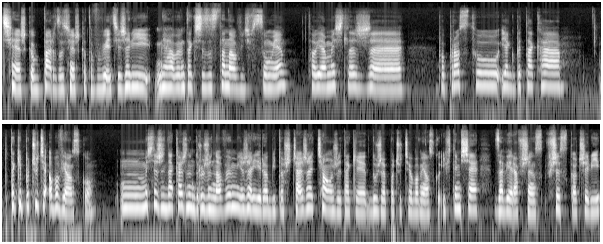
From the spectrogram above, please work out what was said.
Ciężko, bardzo ciężko to powiedzieć. Jeżeli miałabym tak się zastanowić w sumie, to ja myślę, że po prostu jakby taka, takie poczucie obowiązku. Mm, Myślę, że na każdym drużynowym, jeżeli robi to szczerze, ciąży takie duże poczucie obowiązku i w tym się zawiera wszys- wszystko, czyli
